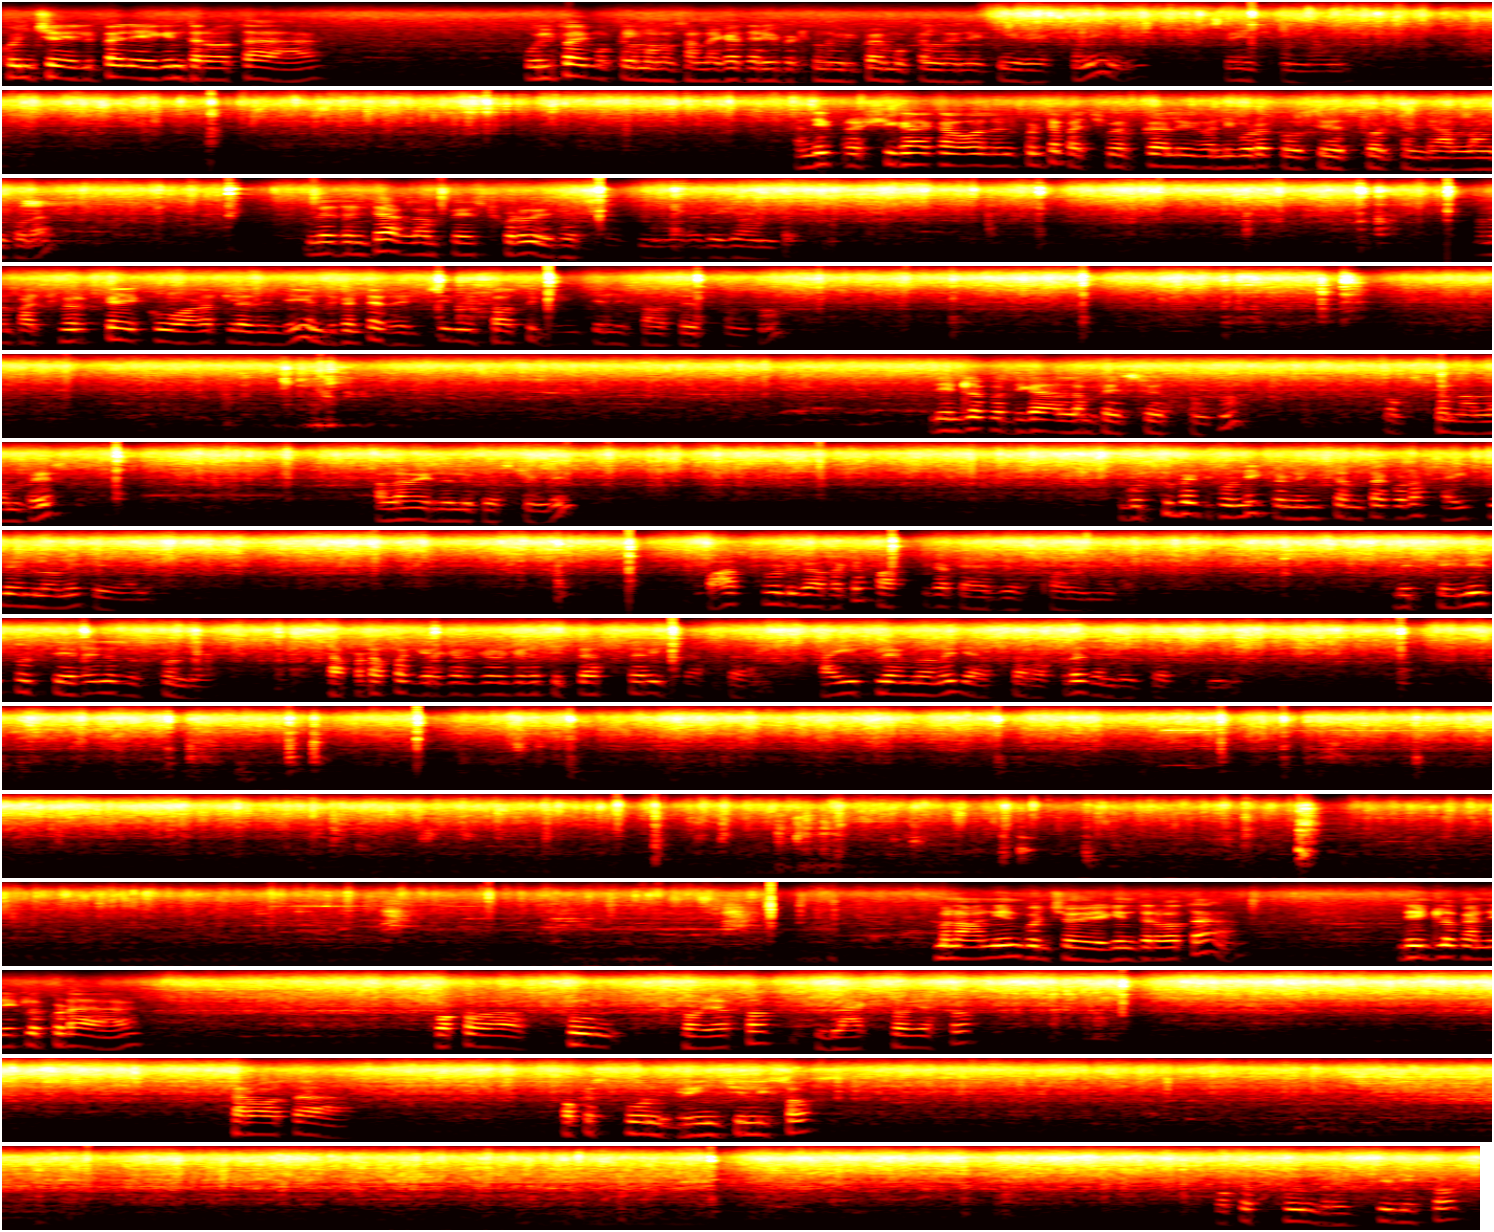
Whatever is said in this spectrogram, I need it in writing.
కొంచెం ఎల్లిపాయలు వేగిన తర్వాత ఉల్లిపాయ ముక్కలు మనం సన్నగా తరిగి పెట్టుకున్న ఉల్లిపాయ ముక్కలన్నింటినీ వేసుకొని వేయించుకున్నాము అన్నీ ఫ్రెష్గా కావాలనుకుంటే పచ్చిమిరపకాయలు ఇవన్నీ కూడా కోసి వేసుకోవచ్చు అండి అల్లం కూడా. లేదంటే అల్లం పేస్ట్ కూడా వేసేసుకోవచ్చు మనం రెడీగా ఉంటాయి మనం పచ్చిమిరపకాయ ఎక్కువ వాడట్లేదండి ఎందుకంటే red chilli sauce green chilli sauce వేసుకుంటాం. దీంట్లో కొద్దిగా అల్లం పేస్ట్ వేసుకుంటాం. ఒక స్పూన్ అల్లం పేస్ట్ అల్లం వెల్లుల్లి పేస్ట్ అండి. గుర్తుపెట్టుకోండి ఇక్కడ నుంచి అంతా కూడా హై ఫ్లేమ్లోనే చేయాలి. ఫాస్ట్ ఫుడ్ కాబట్టి ఫాస్ట్గా తయారు చేసుకోవాలన్నమాట. మీరు చైనీస్ ఫుడ్స్ ఏదైనా చూసుకోండి. టపటప్ప గిరగిర గిరగిర తిప్పేస్తారు ఇచ్చేస్తారు. హై ఫ్లేమ్లోనే చేస్తారు అప్పుడే దాన్ని రుచి వస్తుంది. మన ఆనియన్ కొంచెం వేగిన తర్వాత దీంట్లోకి అన్నిట్లో కూడా ఒక spoon soya sauce black soya sauce. తర్వాత ఒక స్పూన్ గ్రీన్ చిల్లీ సాస్. ఒక spoon red chilli sauce.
